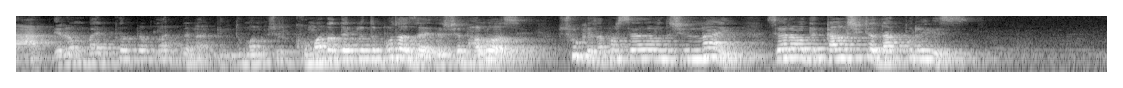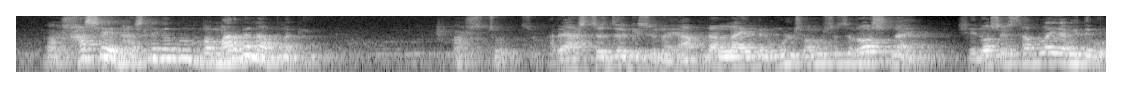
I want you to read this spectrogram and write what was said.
দাঁত এরকম বাইক করাটা লাগবে না কিন্তু মানুষের ক্ষমাটা দেখলে তো বোঝা যায় যে সে ভালো আছে। সুখে আপনার চেহারার মধ্যে সে নাই চেহারার মধ্যে কালশিটা দাগ পড়ে গেছে। হাসেন হাসলে কেউ মারবে না আপনাকে? আশ্চর্য। আরে আশ্চর্যের কিছু নাই আপনার লাইফের মূল সমস্যা হচ্ছে রস নাই সেই রসের সাপ্লাই আমি দেবো।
